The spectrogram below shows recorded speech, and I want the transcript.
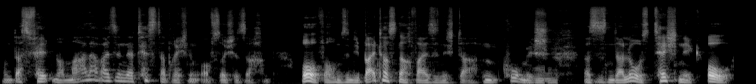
Und das fällt normalerweise in der Testabrechnung auf solche Sachen. Oh, warum sind die Beitragsnachweise nicht da? Hm, komisch. Mhm. Was ist denn da los? Technik. Oh,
